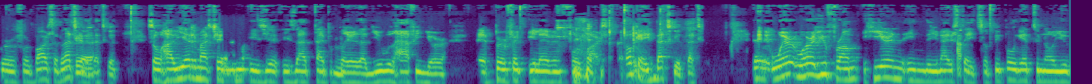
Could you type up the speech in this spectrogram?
for for Barca, but that's good. That's good. So Javier Mascherano is is that type of Mm. player that you will have in your uh, perfect eleven for Barca. okay, that's good. That's good. Uh, where where are you from here in, in the United Uh, States? So people get to know you.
